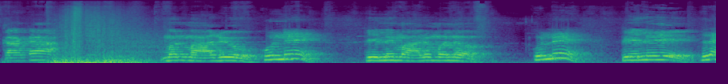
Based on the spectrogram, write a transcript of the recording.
કાકા મન માર્યો. કોને? પેલે માર્યો મને. કોને? પેલે. લે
